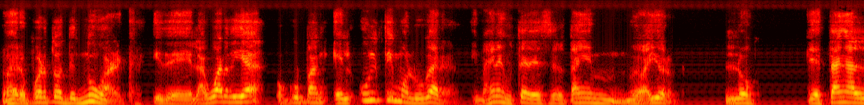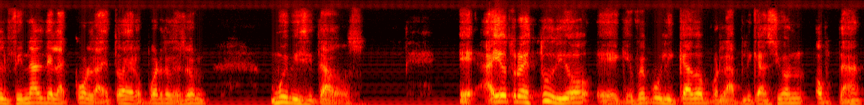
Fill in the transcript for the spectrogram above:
Los aeropuertos de Newark y de La Guardia ocupan el último lugar. Imaginen ustedes, están en Nueva York. Los que están al final de la cola de estos aeropuertos que son muy visitados. Eh, hay otro estudio eh, que fue publicado por la aplicación Opta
